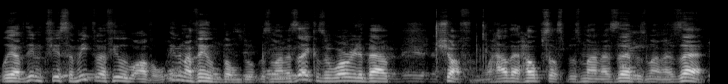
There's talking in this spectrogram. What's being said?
L'Yavdim Kfiyas Hamita Ve'afilu B'Avel. Even Avelim don't do it B'Zman Hazeh because we're worried about Shofim. Well, how that helps us B'Zman Hazeh, B'Zman Hazeh.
